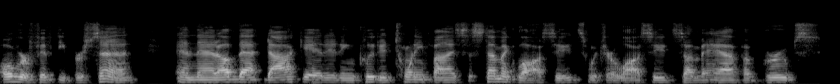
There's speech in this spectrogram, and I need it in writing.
over 50%. And that of that docket, it included 25 systemic lawsuits, which are lawsuits on behalf of groups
